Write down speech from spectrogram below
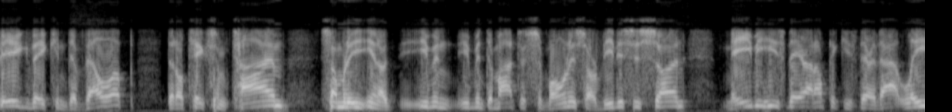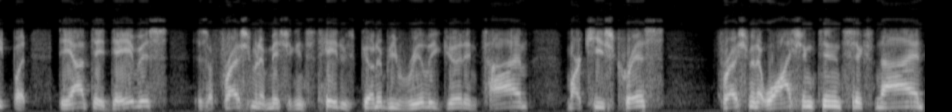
big they can develop that'll take some time. Somebody, you know, even even Domantas Sabonis, Arvydas' son, Maybe he's there. I don't think he's there that late, but Deyonta Davis is a freshman at Michigan State who's going to be really good in time. Marquese Chriss, freshman at Washington, six nine,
